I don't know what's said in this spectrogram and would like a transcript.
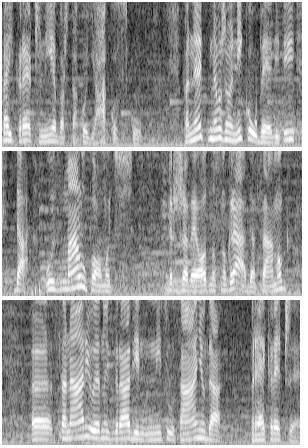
taj kreč nije baš tako jako skup. Pa ne, ne može me niko ubediti da uz malu pomoć države, odnosno grada samog, e, stanari u jednoj zgradi nisu u stanju da prekreče,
